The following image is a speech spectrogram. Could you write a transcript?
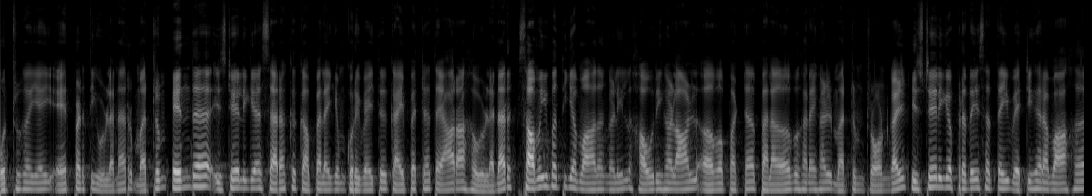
முற்றுகையை ஏற்படுத்தியுள்ளனர் மற்றும் எந்த இஸ்ரேலிய சரக்கு கப்பலையும் குறிவைத்து கைப்பற்ற தயாராக உள்ளனர். சமீபத்திய மாதங்களில் ஹவுதிகளால் ஏவப்பட்ட பல ஏவுகணைகள் மற்றும் ட்ரோன்கள் இஸ்ரேலிய பிரதேசத்தை வெற்றிகரமாக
